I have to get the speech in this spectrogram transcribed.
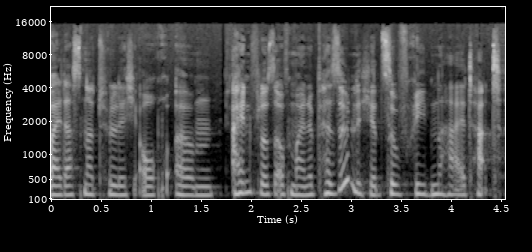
weil das natürlich auch ähm, Einfluss auf meine persönliche Zufriedenheit hat.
